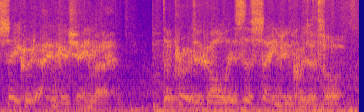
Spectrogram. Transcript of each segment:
Sacred anchor chamber. The protocol is the same, Inquisitor.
